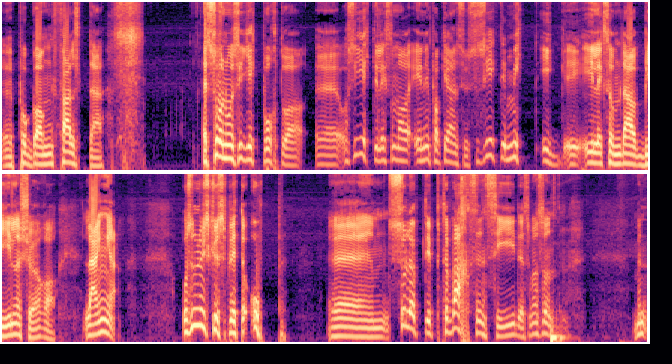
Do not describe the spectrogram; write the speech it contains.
eh, på gangfeltet. Jeg så noen som gikk bortover, eh, og så gikk de liksom inn i parkeringshuset, så gikk de midt i, i, liksom der bilene kjører, lenge. Og så når de skulle splitte opp, eh, så løp de til hver sin side, som er sånn Men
